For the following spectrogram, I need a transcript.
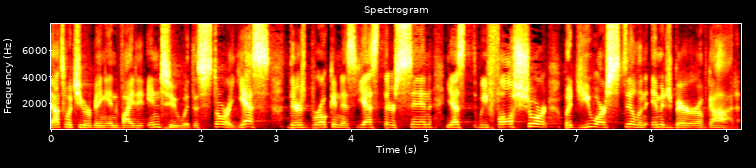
That's what you are being invited into with this story. Yes, there's brokenness. Yes, there's sin. Yes, we fall short, but you are still an image bearer of God.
